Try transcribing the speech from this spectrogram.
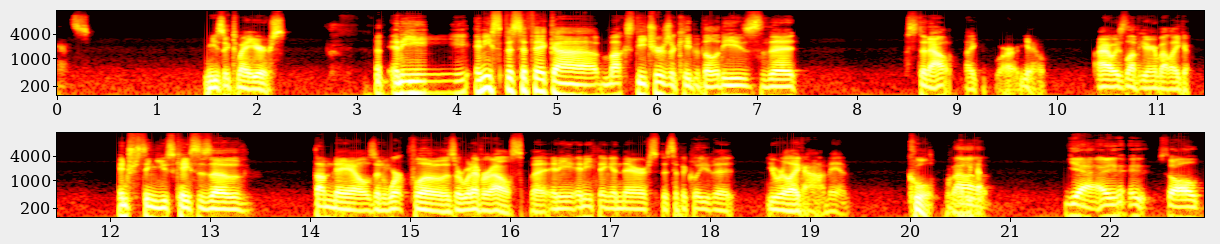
That's music to my ears. any any specific uh, Mux features or capabilities that stood out? Like, or, you know, I always love hearing about like interesting use cases of thumbnails and workflows or whatever else. But any anything in there specifically that you were like, ah, man, cool. I'm we Uh, got yeah, I, I, so I'll,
